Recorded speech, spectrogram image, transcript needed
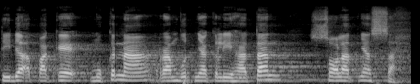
tidak pakai mukena, rambutnya kelihatan, sholatnya sah.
